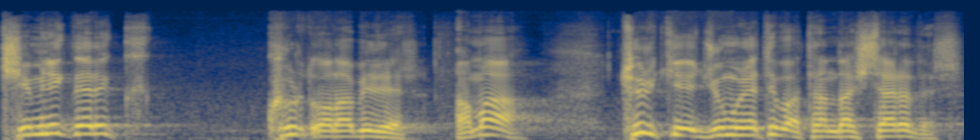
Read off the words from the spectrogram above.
Kimlikleri Kürt olabilir ama Türkiye Cumhuriyeti vatandaşlarıdır.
